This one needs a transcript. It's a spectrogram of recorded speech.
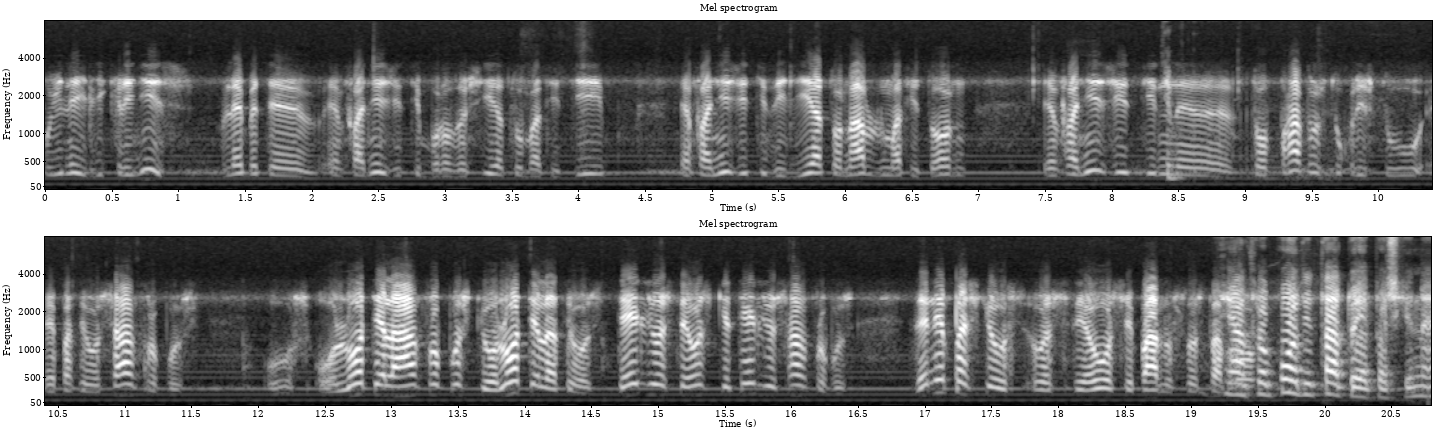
που είναι ειλικρινείς, βλέπετε εμφανίζει την προδοσία του μαθητή, εμφανίζει τη δειλία των άλλων μαθητών, εμφανίζει την, ε, το πάθος του Χριστού, έπαθε ως άνθρωπος, ως ολότελα άνθρωπος και ολότελα Θεός, τέλειος Θεός και τέλειος άνθρωπος. Δεν έπασχε ως, ως Θεός επάνω στο Η σταυρό. ανθρωπότητά του έπασχε, ναι.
